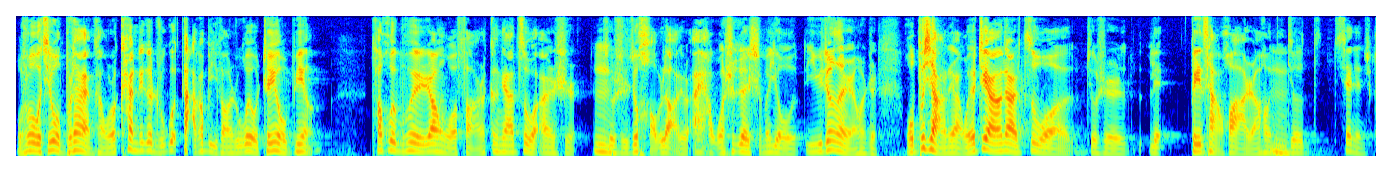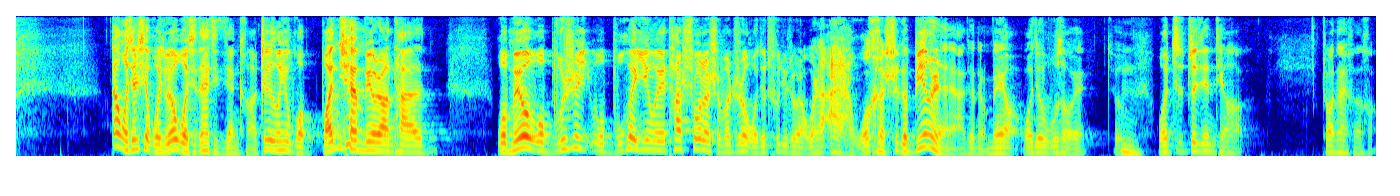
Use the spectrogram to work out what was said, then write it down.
我说我其实我不太想看，我说看这个如果打个比方，如果有真有病，他会不会让我反而更加自我暗示，嗯就是就好不了，就是哎呀我是个什么有抑郁症的人，或者我不想这样，我觉得这样有点自我就是脸悲惨化，然后你嗯就陷进去。但我其实我觉得我现在挺健康，这个东西我完全没有让他我没有，我不是，我不会因为他说了什么之后，我就出去之后，我说，哎呀，我可是个病人啊，就那没有，我就无所谓，就嗯，我最最近挺好，状态很好，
